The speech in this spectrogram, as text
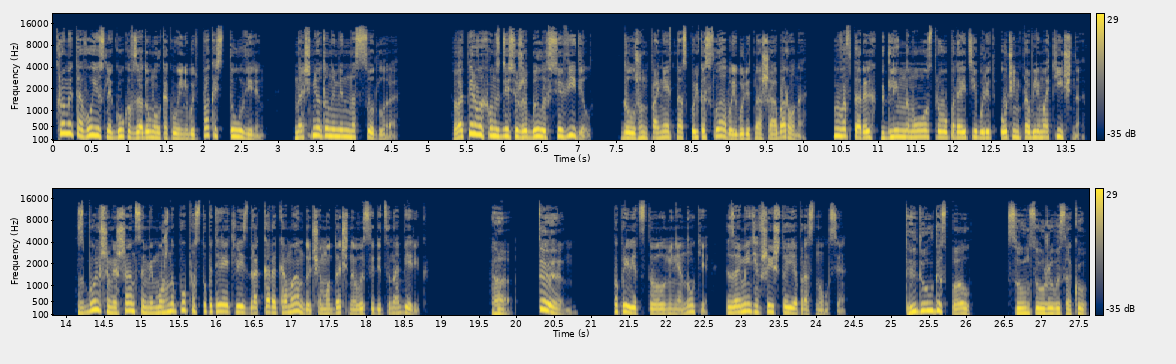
Кроме того, если Гуков задумал какую-нибудь пакость, то уверен, начнет он именно с Судлера. Во-первых, он здесь уже был и все видел, должен понять, насколько слабой будет наша оборона. Во-вторых, к длинному острову подойти будет очень проблематично. С большими шансами можно попросту потерять весь Драккар и команду, чем удачно высадиться на берег. «А, Тен!» — поприветствовал меня Нуки, заметивший, что я проснулся. «Ты долго спал. Солнце уже высоко».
